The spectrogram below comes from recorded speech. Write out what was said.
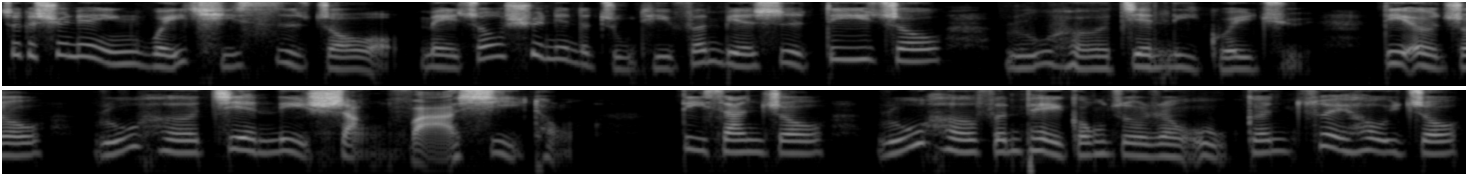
这个训练营为期四周哦，每周训练的主题分别是：第一周如何建立规矩，第二周。如何建立赏罚系统？第三周如何分配工作任务？跟最后一周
